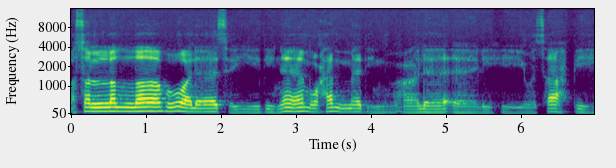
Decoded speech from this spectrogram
وصلى الله على سيدنا محمد وعلى آله وصحبه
